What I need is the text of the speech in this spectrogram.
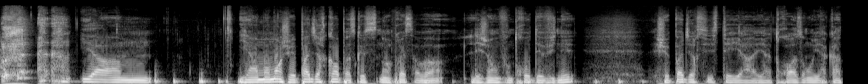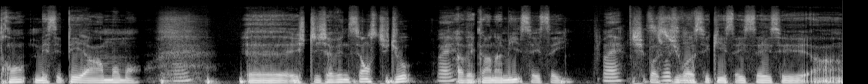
il y a. hum, il y a un moment, je vais pas dire quand parce que sinon après ça va, les gens vont trop deviner. Je vais pas dire si c'était il y a, il y a 3 ans ou il y a 4 ans, mais c'était à un moment. Ouais. Euh, j'avais une séance studio Ouais. avec un ami, Sei Sei. Ouais. Je sais pas si tu vois c'est qui Sei Sei, c'est un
